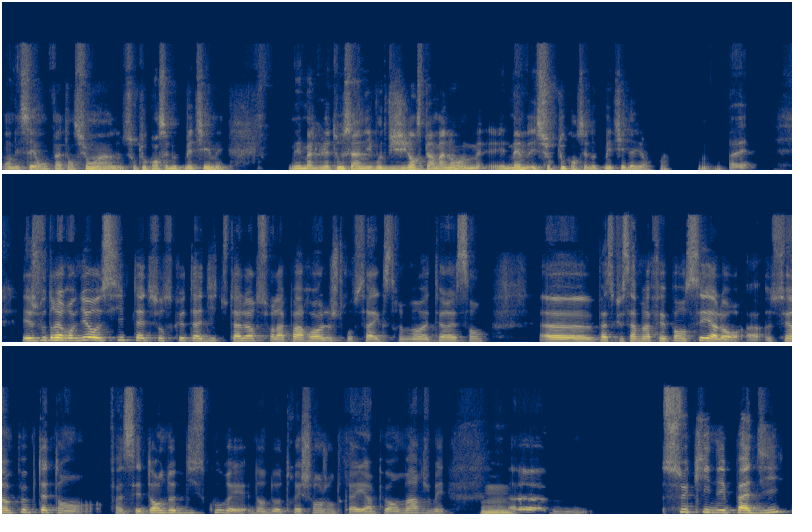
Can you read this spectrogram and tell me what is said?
on essaie, on fait attention, hein, surtout quand c'est notre métier, mais, mais malgré tout, c'est un niveau de vigilance permanent, et même et surtout quand c'est notre métier d'ailleurs. Ouais. Et je voudrais revenir aussi peut-être sur ce que tu as dit tout à l'heure sur la parole. Je trouve ça extrêmement intéressant. Euh, parce que ça m'a fait penser, alors euh, c'est un peu peut-être en, enfin c'est dans notre discours et dans notre échange en tout cas, et un peu en marge, mais mmh. euh, ce qui n'est pas dit,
